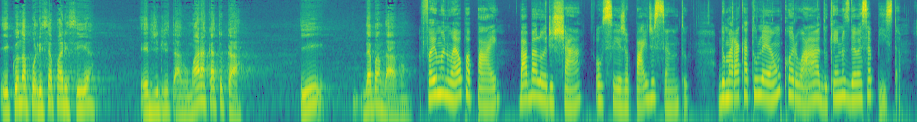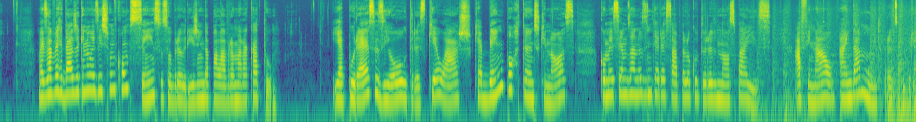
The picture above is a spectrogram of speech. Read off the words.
e quando a polícia aparecia, eles gritavam Maracatucá e debandavam. Foi o Manuel Papai, Babalorixá, ou seja, pai de santo, do Maracatu Leão Coroado quem nos deu essa pista. Mas a verdade é que não existe um consenso sobre a origem da palavra maracatu. E é por essas e outras que eu acho que é bem importante que nós comecemos a nos interessar pela cultura do nosso país. Afinal, ainda há muito para descobrir.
